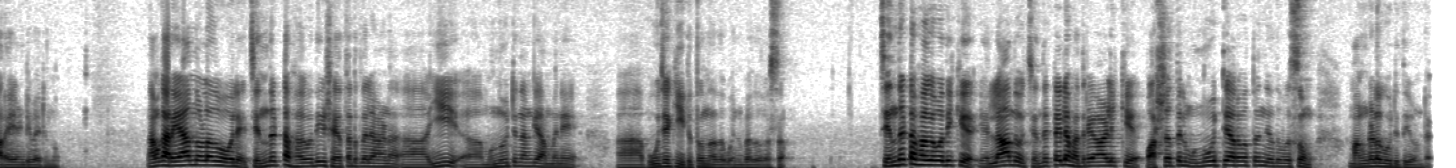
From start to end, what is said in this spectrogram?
പറയേണ്ടി വരുന്നു. നമുക്കറിയാവുന്നതുപോലെ ചെന്തിട്ട ഭഗവതി ക്ഷേത്രത്തിലാണ് ഈ മുന്നൂറ്റി നങ്ക അമ്മനെ പൂജയ്ക്ക് ഇരുത്തുന്നത് ഒൻപത് ദിവസം. ചെന്തിട്ട ഭഗവതിക്ക് എല്ലാ ദിവസവും ചെന്തിട്ടയിലെ ഭദ്രകാളിക്ക് വർഷത്തിൽ മുന്നൂറ്റി അറുപത്തഞ്ച് ദിവസവും മംഗളഗുരുതിയുണ്ട്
